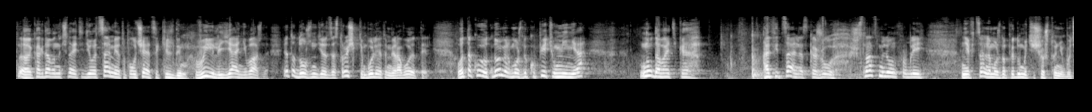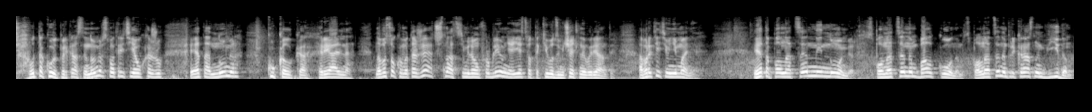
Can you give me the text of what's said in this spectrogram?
э, когда вы начинаете делать сами, это получается кильдым. Вы или я, неважно. Это должен делать застройщик, тем более это мировой отель. Вот такой вот номер можно купить у меня. Ну, давайте-ка официально скажу 16 миллионов рублей. Неофициально можно придумать еще что-нибудь. Вот такой вот прекрасный номер, смотрите, я ухожу. Это номер куколка, реально. На высоком этаже от 16 миллионов рублей у меня есть вот такие вот замечательные варианты. Обратите внимание, это полноценный номер с полноценным балконом, с полноценным прекрасным видом.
